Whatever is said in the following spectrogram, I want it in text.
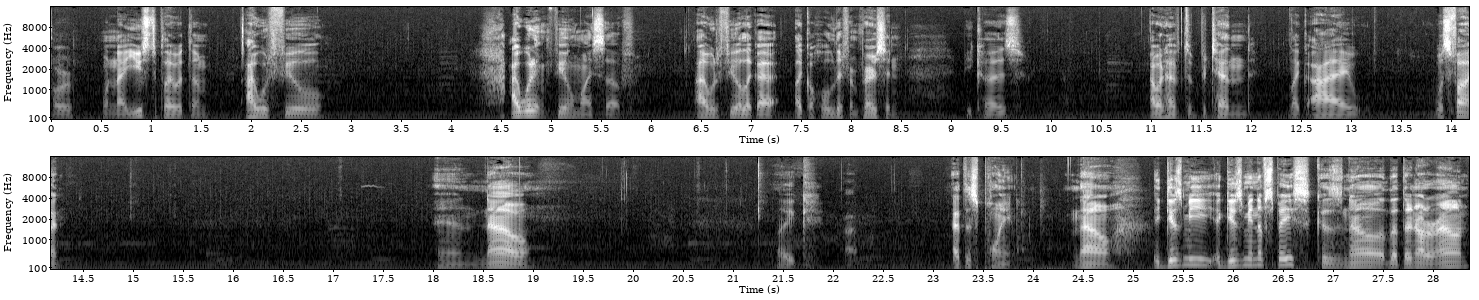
or when I used to play with them I would feel I wouldn't feel myself. I would feel like a like a whole different person because I would have to pretend like I was fine and now like at this point now it gives me it gives me enough space because now that they're not around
